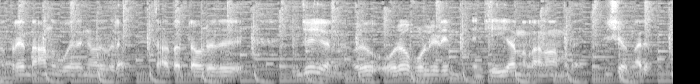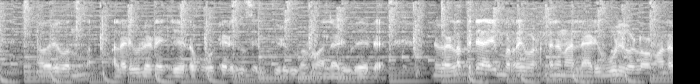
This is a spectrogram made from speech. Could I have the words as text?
അത്രയും താന്ന് പോയത് എങ്ങനെ അറിയത്തില്ല. താത്തട്ട് അവരത് എൻജോയ് ചെയ്യാൻ ഒരു ഓരോ ഹോളിഡേയും എൻജോയ് ചെയ്യുക എന്നുള്ളതാണ് നമ്മുടെ വിഷയം എന്നാലും അവർ വന്ന് നല്ല അടിപൊളിയായിട്ട് എൻജോയ് ചെയ്തിട്ട് ഫോട്ടോ എടുക്കും സെൽഫി എടുക്കുന്നുണ്ട് നല്ല അടിപൊളിയായിട്ട്. പിന്നെ വെള്ളത്തിന്റെ കാര്യം പറയുവാണെങ്കിൽ നല്ല അടിപൊളി വെള്ളമാണ്. നല്ല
